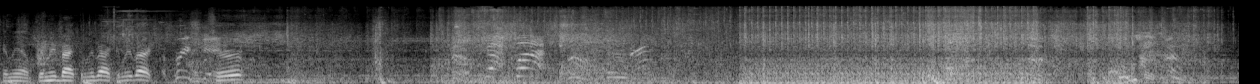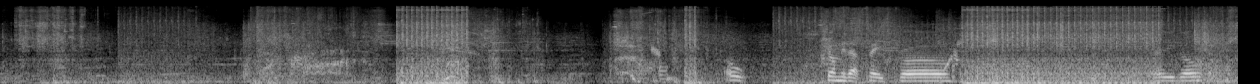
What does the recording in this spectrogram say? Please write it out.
Give me up, give me back, give me back, give me back. Appreciate it. Jack Flash! Show me that face, bro. There you go.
